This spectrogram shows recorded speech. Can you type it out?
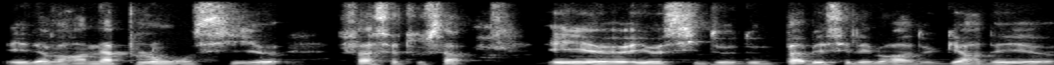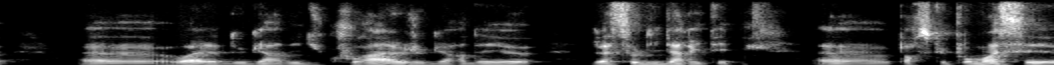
et d'avoir un aplomb aussi face à tout ça, et, aussi de, ne pas baisser les bras, de garder euh, de garder du courage, de garder euh, de la solidarité. Euh, parce que pour moi, c'est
